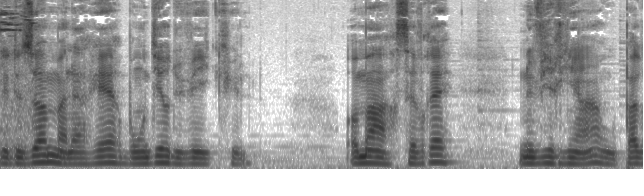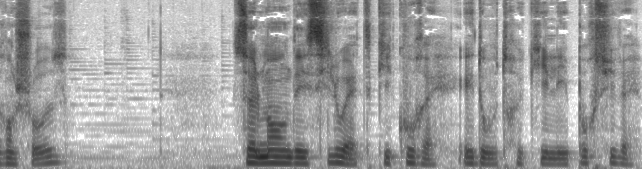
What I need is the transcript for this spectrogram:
Les deux hommes à l'arrière bondirent du véhicule. Omar, c'est vrai, ne vit rien ou pas grand-chose. Seulement des silhouettes qui couraient et d'autres qui les poursuivaient.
